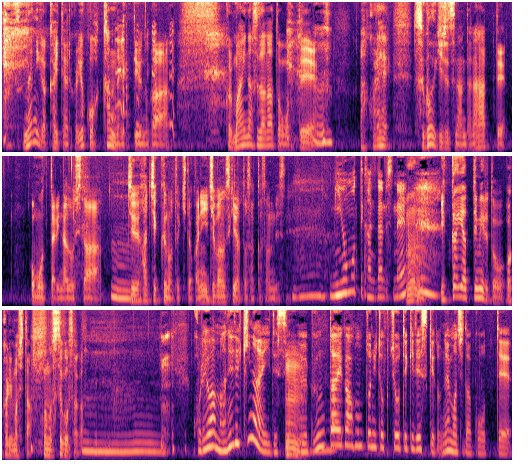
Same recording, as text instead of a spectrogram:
何が書いてあるかよくわかんないっていうのがこれマイナスだなと思って、あこれすごい技術なんだなって思ったりなどしたうん。18区の時とかに一番好きだった作家さんですね。うん。身をもって感じなんですね。うん、一回やってみると分かりました。この凄さが。これは真似できないですよね、うん。文体が本当に特徴的ですけどね町田公って。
